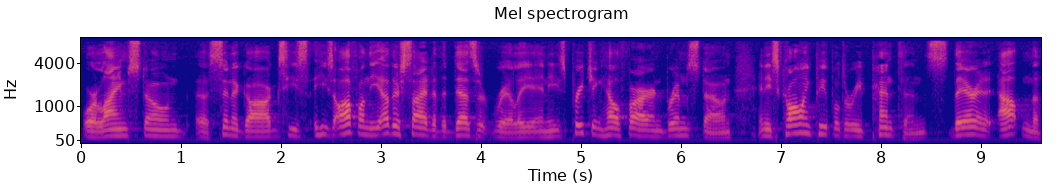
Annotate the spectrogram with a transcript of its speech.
or limestone uh, synagogues. He's, he's off on the other side of the desert, really, and he's preaching hellfire and brimstone, and he's calling people to repentance there out in the,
